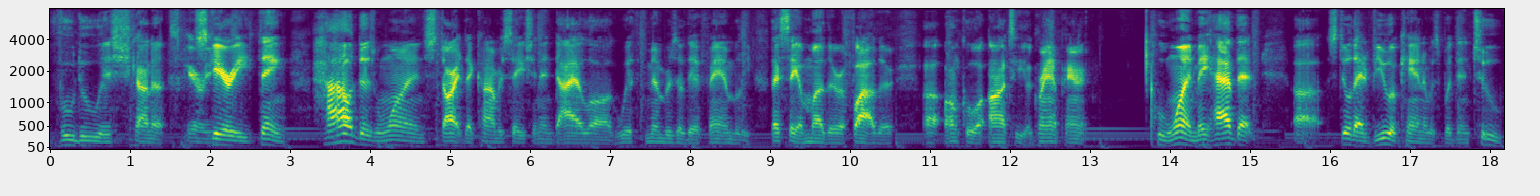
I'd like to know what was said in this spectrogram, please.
voodoo-ish kind of Scary. scary thing. How does one start that conversation and dialogue with members of their family? Let's say a mother, a father, uh, uncle, or auntie, a grandparent, who one may have that uh, still that view of cannabis, but then two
